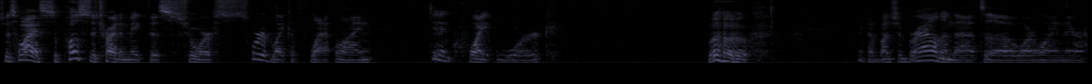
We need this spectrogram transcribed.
Which is why I was supposed to try to make this shore sort of like a flat line. Didn't quite work. Whoa! I got a bunch of brown in that uh, water line there.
